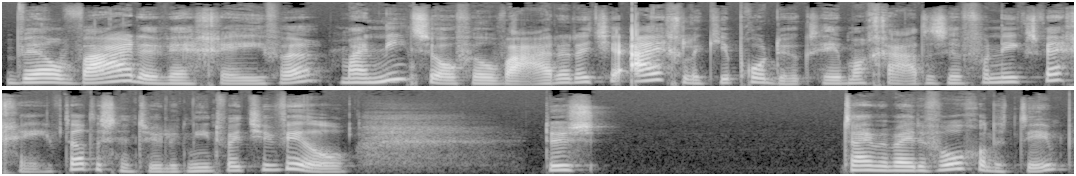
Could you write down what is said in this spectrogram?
wel waarde weggeven, maar niet zoveel waarde dat je eigenlijk je product helemaal gratis en voor niks weggeeft. Dat is natuurlijk niet wat je wil. Dus zijn we bij de volgende tip.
